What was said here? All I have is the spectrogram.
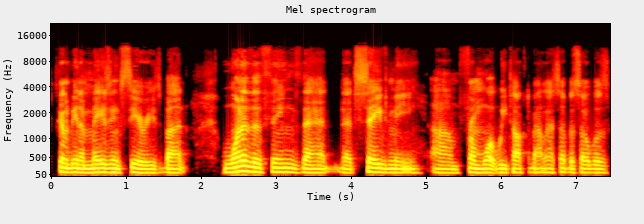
It's going to be an amazing series, but one of the things that that saved me um, from what we talked about last episode was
